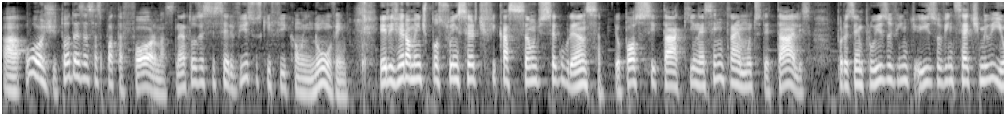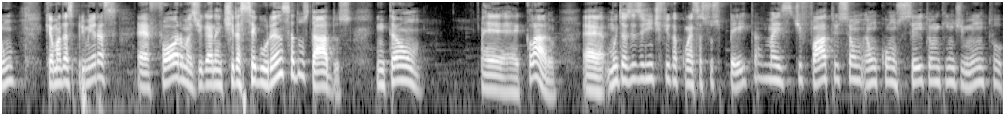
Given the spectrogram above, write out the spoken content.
Ah, hoje, todas essas plataformas, né, todos esses serviços que ficam em nuvem, eles geralmente possuem certificação de segurança. Eu posso citar aqui, né, sem entrar em muitos detalhes, por exemplo, o ISO, 20, ISO 27001, que é uma das primeiras é, formas de garantir a segurança dos dados. Então, é, claro, é, muitas vezes a gente fica com essa suspeita, mas de fato isso é um, é um conceito, é um entendimento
